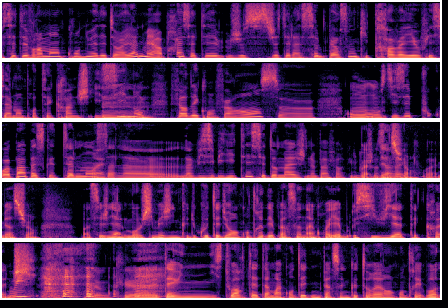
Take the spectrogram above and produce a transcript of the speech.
c'était vraiment contenu éditorial, mais après c'était j'étais la seule personne qui travaillait officiellement pour TechCrunch ici, donc faire des conférences, euh, on, se disait pourquoi pas parce que tellement ça a la, visibilité, c'est dommage de ne pas faire quelque bah, chose bien Sûr, Bien sûr, c'est génial. Bon, j'imagine que du coup tu as dû rencontrer des personnes incroyables aussi via TechCrunch. Oui. Donc, euh, tu as une histoire peut-être à me raconter d'une personne que tu aurais rencontrée. Bon,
